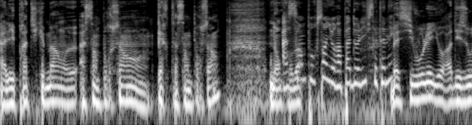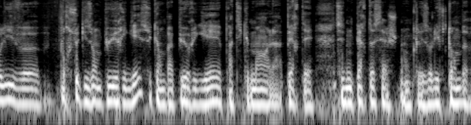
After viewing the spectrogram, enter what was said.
elle est pratiquement euh, à 100%, perte à 100%. Donc, à 100%, il n'y aura pas d'olives cette année? Ben, Si vous voulez, il y aura des olives euh, pour ceux qui ont pu irriguer. Ceux qui n'ont pas pu irriguer, pratiquement la perte, c'est une perte sèche. Donc les olives tombent,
